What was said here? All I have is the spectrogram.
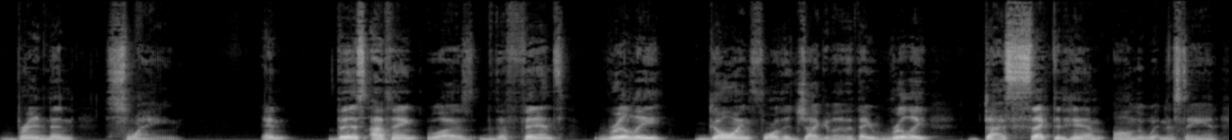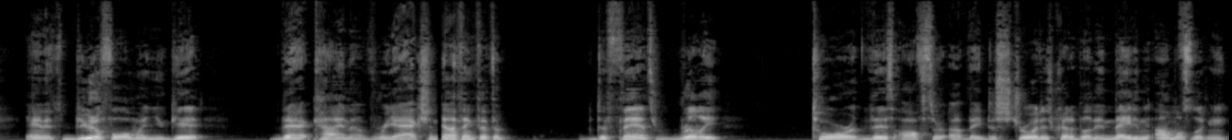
Brenden Swayne. And this, I think, was the defense really going for the jugular, that they really dissected him on the witness stand. And it's beautiful when you get that kind of reaction. And I think that the defense really tore this officer up. They destroyed his credibility and made him almost looking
